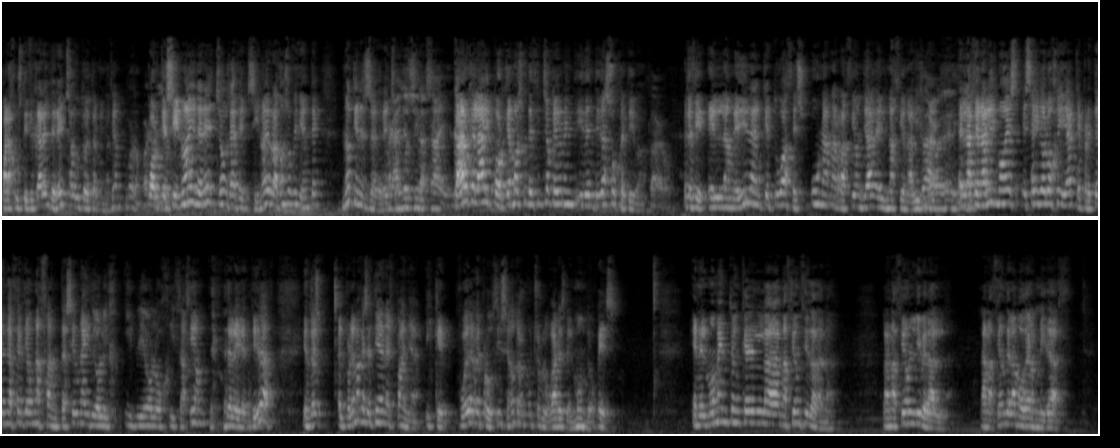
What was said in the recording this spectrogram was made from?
para justificar el derecho a la autodeterminación. Bueno, Porque si no hay derecho, o sea, es decir, si no hay razón suficiente, no tienes ese derecho. Para ellos sí las hay. Claro que la hay, porque hemos dicho que hay una identidad subjetiva. Claro. Es decir, en la medida en que tú haces una narración ya del nacionalismo, Claro, ¿eh? el nacionalismo es esa ideología que pretende hacer ya una fantasía, una ideolo- ideologización de la identidad. Y entonces, el problema que se tiene en España y que puede reproducirse en otros muchos lugares del mundo es, en el momento en que la nación ciudadana, la nación liberal, la nación de la modernidad,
